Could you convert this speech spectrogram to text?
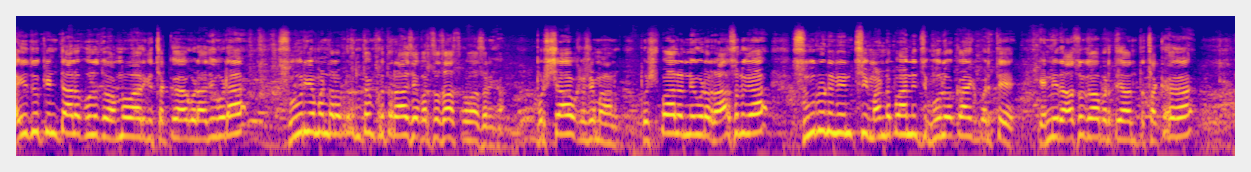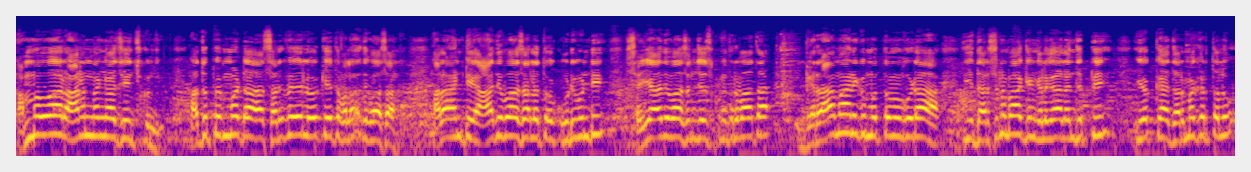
ఐదు క్వింటాల పూలతో అమ్మవారికి చక్కగా కూడా అది కూడా సూర్యమండల ప్రాంతం కృతరాశి వర్షశాస్త్రవాసనగా పురుషావకర్షమానం పుష్పాలన్నీ కూడా రాసులుగా సూర్యుడి నుంచి మండపాన్ని నుంచి భూలోకానికి పడితే ఎన్ని రాసులుగా పడితే అంత చక్కగా అమ్మవారు ఆనందంగా చేయించుకుంది. అదు పిమ్మట ఫలాదివాస. అలాంటి ఆదివాసాలతో కూడి ఉండి శయ్యాదివాసం చేసుకున్న తర్వాత గ్రామానికి మొత్తము కూడా ఈ దర్శన భాగ్యం కలగాలని చెప్పి ఈ యొక్క ధర్మకర్తలు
